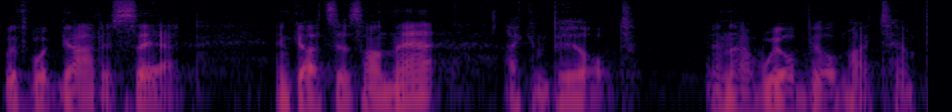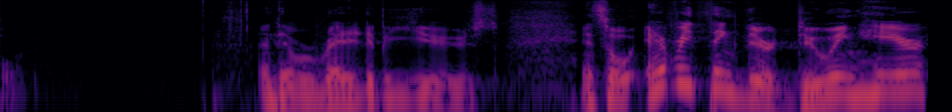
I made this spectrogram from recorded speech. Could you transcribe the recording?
with what God has said. And God says, On that, I can build, and I will build my temple. And they were ready to be used. And so everything they're doing here,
